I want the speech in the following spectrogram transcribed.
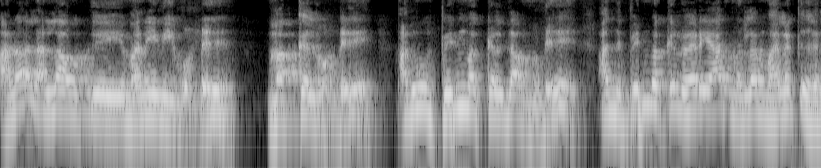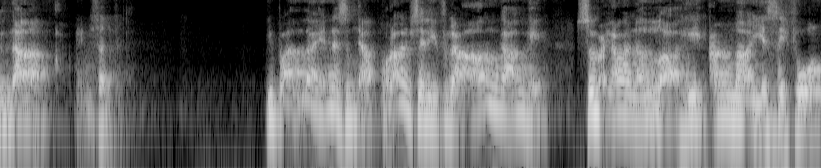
ஆனால் அல்லாவுக்கு மனைவி உண்டு மக்கள் உண்டு அதுவும் பெண் மக்கள் தான் உண்டு. அந்த பெண் மக்கள் வேற யாரும் இல்ல மலக்குகள் தான் அப்படின்னு சொன்னாங்க இப்ப அல்லாஹ் என்ன செஞ்சா குரான் ஷரீஃப்ல ஆங்காங்கே சுபஹான் அல்லாஹி அம்மா யசிஃபோன்.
